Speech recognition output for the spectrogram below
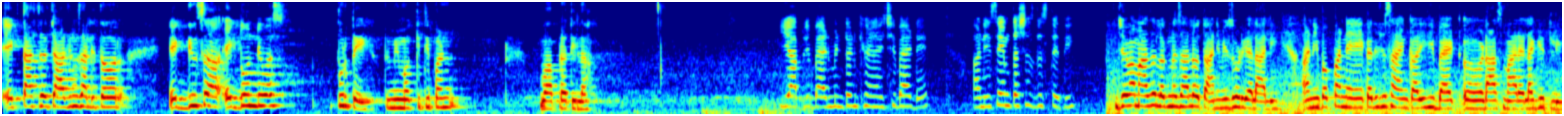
एक तास जर चार्जिंग झाली तर एक दिवसा एक दोन दिवस पुरते. तुम्ही मग किती पण वापरा तिला. ही आपली बॅडमिंटन खेळण्याची बॅट आहे. आणि सेम तशीच दिसते ती. जेव्हा माझं लग्न झालं होतं आणि मी झोडग्याला आली आणि पप्पाने एका दिवशी सायंकाळी ही बॅट डास मारायला घेतली.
